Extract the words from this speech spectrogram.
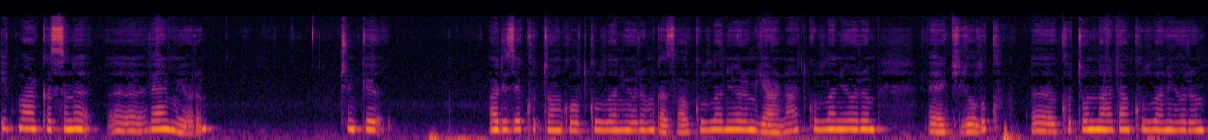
ip markasını e, vermiyorum. Çünkü Alize Cotton Gold kullanıyorum, Gazal kullanıyorum, Yarnart kullanıyorum, e, kiloluk e, kotonlardan kullanıyorum.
